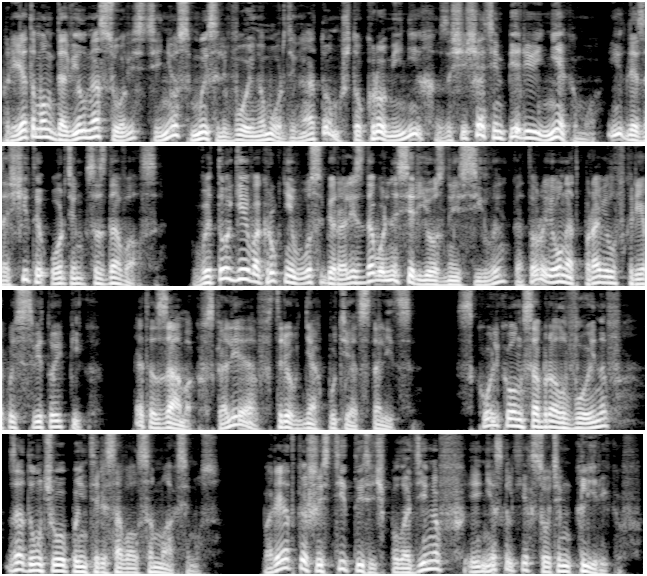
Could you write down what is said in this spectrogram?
При этом он давил на совесть и нес мысль воинам ордена о том, что кроме них защищать империю некому, и для защиты орден создавался. В итоге вокруг него собирались довольно серьезные силы, которые он отправил в крепость Святой Пик. Это замок в скале в трех днях пути от столицы. Сколько он собрал воинов, задумчиво поинтересовался Максимус. Порядка шести тысяч паладинов и нескольких сотен клириков.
